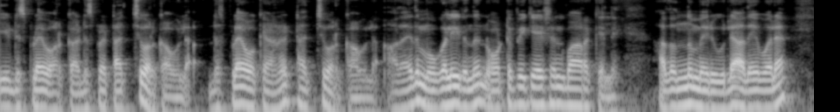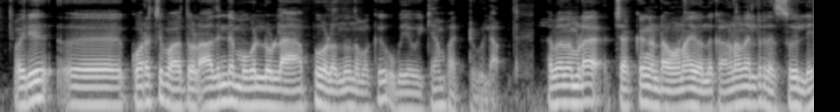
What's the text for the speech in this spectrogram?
ഈ ഡിസ്പ്ലേ വർക്ക് ഡിസ്പ്ലേ ടച്ച് വർക്കാവില്ല ഡിസ്പ്ലേ ഓക്കെയാണ് ടച്ച് വർക്കാവില്ല അതായത് മുകളിൽ ഇരുന്ന് നോട്ടിഫിക്കേഷൻ ബാറൊക്കെ അല്ലേ അതൊന്നും വരില്ല അതേപോലെ ഒരു കുറച്ച് ഭാഗത്തുള്ള അതിന്റെ മുകളിലുള്ള ആപ്പുകളൊന്നും നമുക്ക് ഉപയോഗിക്കാൻ പറ്റില്ല അപ്പോൾ നമ്മുടെ ചക്കം കണ്ട ഓണായി വന്ന് കാണാൻ നല്ല രസമില്ലേ?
